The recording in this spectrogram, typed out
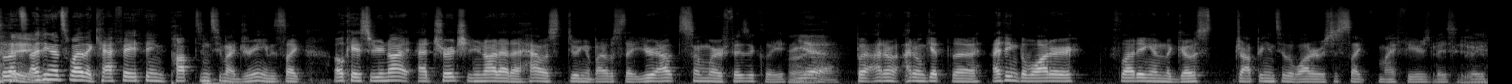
So that's I think that's why the cafe thing popped into my dream. It's like, okay, so you're not at church and you're not at a house doing a Bible study. You're out somewhere physically. Right. Yeah. But I don't I don't get the I think the water flooding and the ghost dropping into the water was just like my fears basically. Yes,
